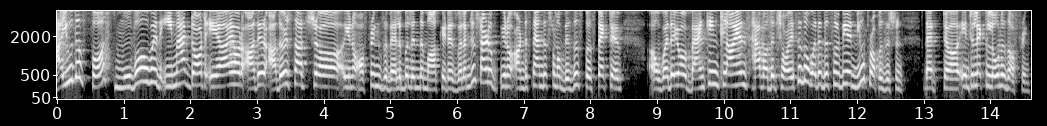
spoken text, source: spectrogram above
Are you the first mover with eMACH.ai or are there other such uh, you know, offerings available in the market as well? I'm just trying to you know, understand this from a business perspective, uh, whether your banking clients have other choices or whether this will be a new proposition that uh, Intellect alone is offering.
